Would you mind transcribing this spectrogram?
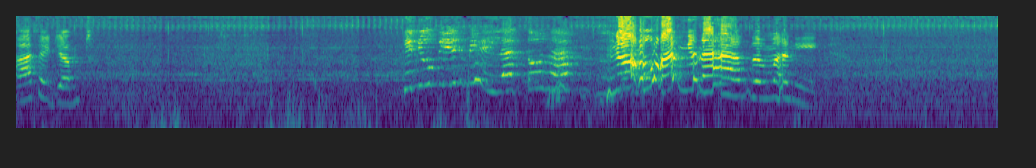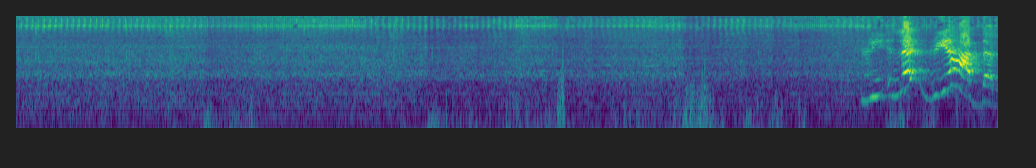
I jumped. Can you please those have No, I'm gonna have the money. Let Riya have them.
